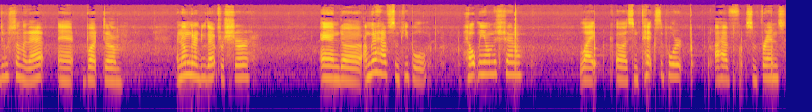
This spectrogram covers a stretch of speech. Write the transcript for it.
do some of that, and but um, I know I'm gonna do that for sure. And uh, I'm gonna have some people help me on this channel, like uh, some tech support. I have some friends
